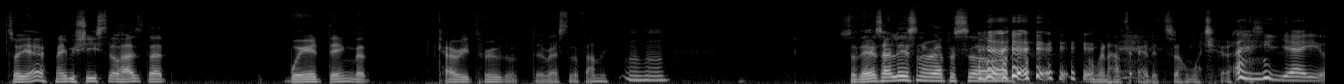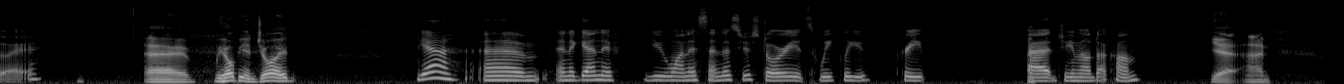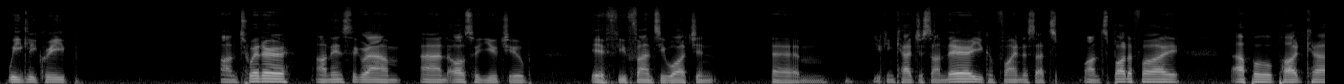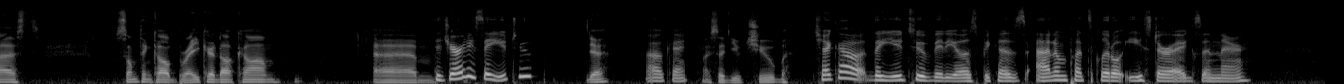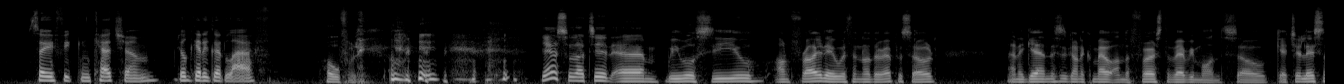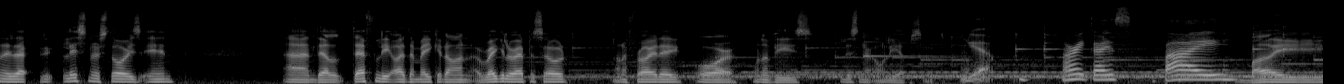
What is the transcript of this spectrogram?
so yeah, maybe she still has that weird thing that carried through the, the rest of the family. Mhm. So there's our listener episode. I'm gonna have to edit so much out. yeah, you are. Uh, we hope you enjoyed. Yeah. Um, and again, if you want to send us your story, it's weeklycreep at gmail.com. Yeah, and Weekly Creep on Twitter, on Instagram, and also YouTube. If you fancy watching, um, you can catch us on there. You can find us at on Spotify, Apple Podcasts, something called Breaker.com. Um, Did you already say YouTube? yeah, Okay. I said YouTube. Check out the YouTube videos because Adam puts little Easter eggs in there. So if you can catch them, you'll get a good laugh. Hopefully. yeah, so that's it. Um, we will see you on Friday with another episode. And again, this is going to come out on the first of every month. So get your listener listener stories in, and they'll definitely either make it on a regular episode on a Friday or one of these listener only episodes. Yeah. All right, guys. Bye. Bye.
